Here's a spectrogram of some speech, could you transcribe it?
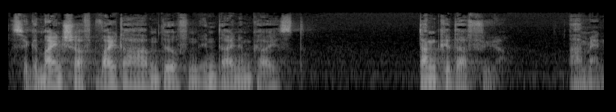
dass wir Gemeinschaft weiterhaben dürfen in deinem Geist. Danke dafür. Amen.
